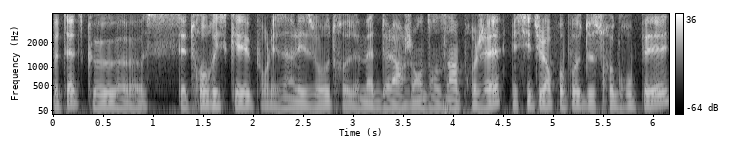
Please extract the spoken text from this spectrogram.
peut-être que euh, c'est trop risqué pour les uns et les autres de mettre de l'argent dans un projet. Mais si tu leur proposes de se regrouper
